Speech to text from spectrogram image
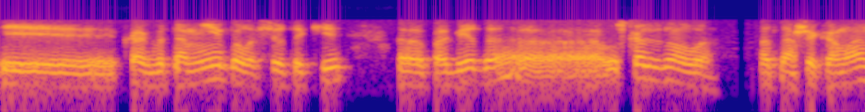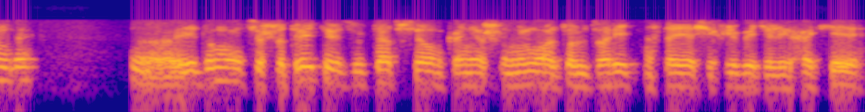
И как бы там ни было, все-таки победа э, ускользнула от нашей команды. Э, и думается, что третий результат в целом, конечно, не может удовлетворить настоящих любителей хоккея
